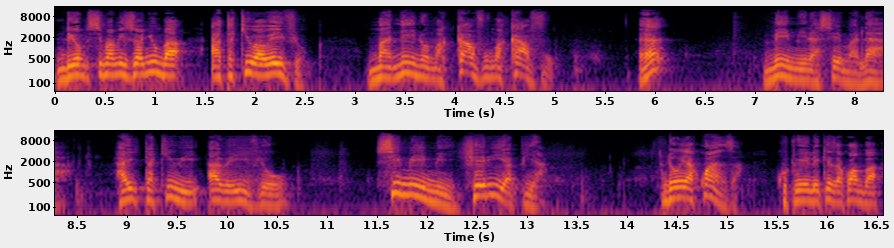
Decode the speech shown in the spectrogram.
Ndio msimamizi wa nyumba atakiwa awe hivyo. Maneno makavu makavu. Eh? mimi nasema la. Haitakiwi awe hivyo. Si mimi sheria pia. Ndo ya kwanza kutuelekeza kwamba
